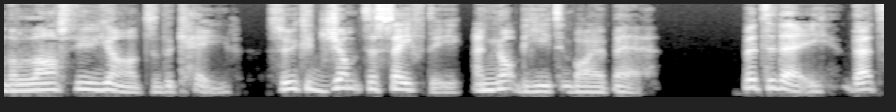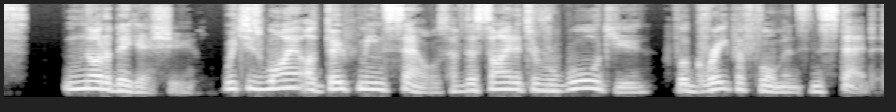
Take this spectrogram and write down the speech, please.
on the last few yards of the cave so he could jump to safety and not be eaten by a bear. But today, that's not a big issue, which is why our dopamine cells have decided to reward you for great performance instead.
